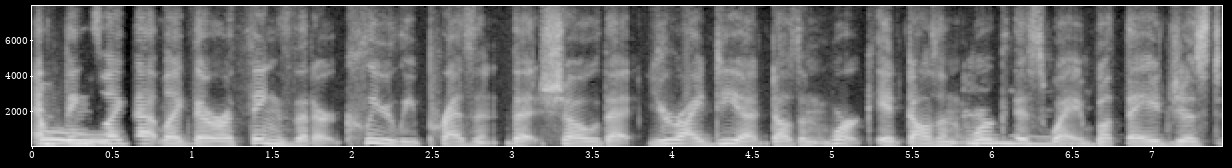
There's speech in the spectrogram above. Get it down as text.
and things like that. Like there are things that are clearly present that show that your idea doesn't work. It doesn't work this way, Mm. but they just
